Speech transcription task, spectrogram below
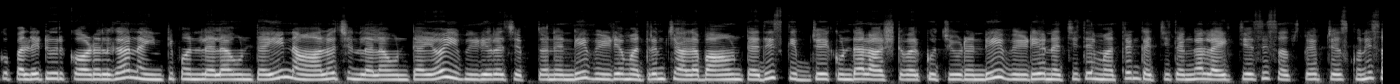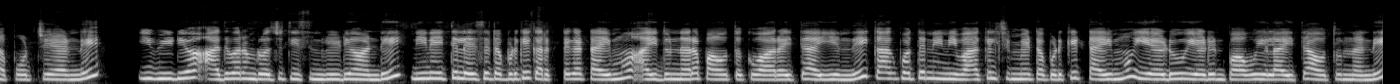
ఒక పల్లెటూరు కోడలుగా నా ఇంటి పనులు ఎలా ఉంటాయి నా ఆలోచనలు ఎలా ఉంటాయో ఈ వీడియోలో చెప్తానండి. వీడియో మాత్రం చాలా బాగుంటుంది. స్కిప్ చేయకుండా లాస్ట్ వరకు చూడండి. వీడియో నచ్చితే మాత్రం ఖచ్చితంగా లైక్ చేసి సబ్స్క్రైబ్ చేసుకొని సపోర్ట్ చేయండి. ఈ వీడియో ఆదివారం రోజు తీసిన వీడియో అండి. నేనైతే లేసేటప్పటికి కరెక్ట్గా టైము ఐదున్నర పావు తక్కువ అయితే అయ్యింది. కాకపోతే నేను ఈ వాకిలు చిమ్మేటప్పటికి టైము ఏడు ఏడున పావు ఇలా అయితే అవుతుందండి.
